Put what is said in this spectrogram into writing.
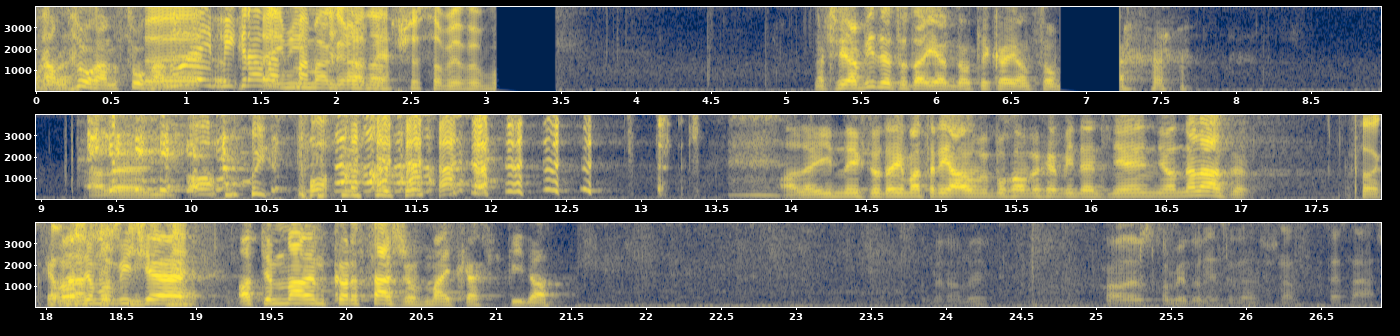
słucham, słucham, słucham. No i granat ma, przy sobie. przy sobie wybuch. Znaczy ja widzę tutaj jedną tykającą Ale, O mój Boże! Ale innych tutaj materiałów wybuchowych ewidentnie nie odnalazłem. Tak, Chyba, że mówicie o tym małym korsarzu w majtkach Speedo. Ależ to mnie to... To jest nasz.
